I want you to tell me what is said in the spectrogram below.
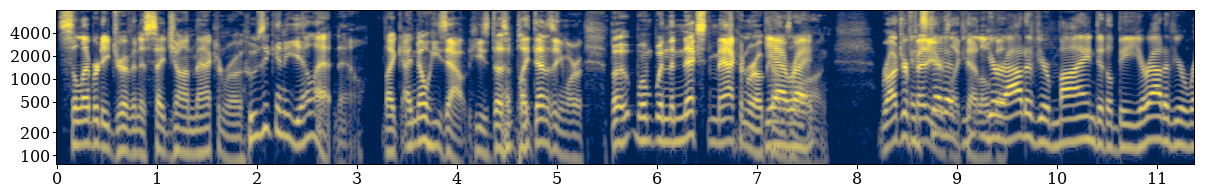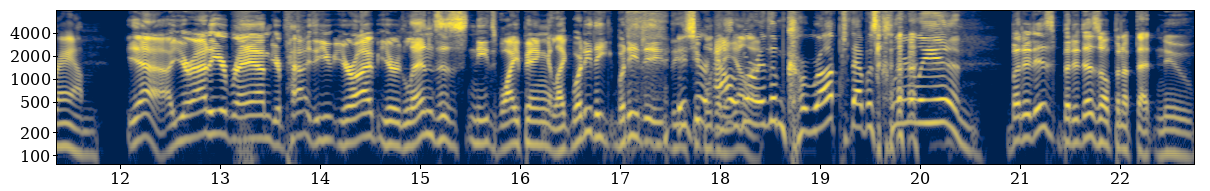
celebrity driven as say John McEnroe, who's he going to yell at now? Like I know he's out; he doesn't play tennis anymore. But when, when the next McEnroe comes yeah, right. along, Roger Federer's like that. you're bit. out of your mind. It'll be you're out of your RAM. Yeah, you're out of your RAM. Your you, your eye, your lenses needs wiping. Like, what do they? What are the, these Is your algorithm corrupt? That was clearly in. But it is, but it does open up that new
